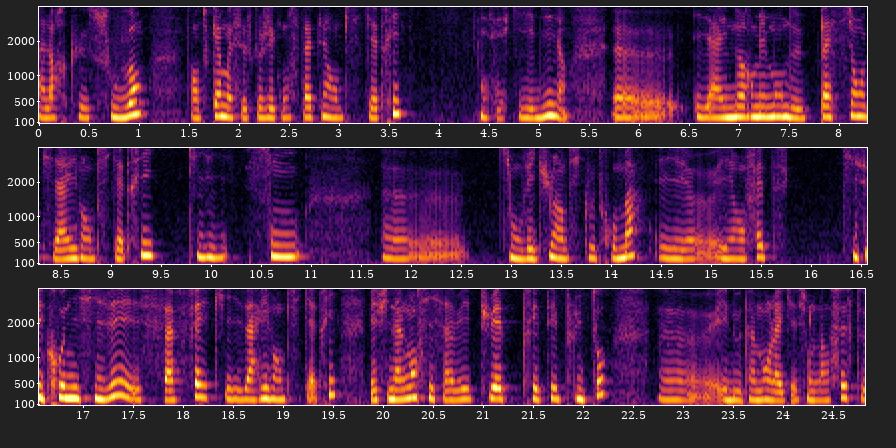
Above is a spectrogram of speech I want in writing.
Alors que souvent, en tout cas, moi, c'est ce que j'ai constaté en psychiatrie. Et c'est ce qui est dit. Hein. Euh, il y a énormément de patients qui arrivent en psychiatrie qui sont euh, qui ont vécu un psychotrauma et, euh, et en fait qui s'est chronicisé et ça fait qu'ils arrivent en psychiatrie. Mais finalement, si ça avait pu être traité plus tôt, et notamment la question de l'inceste,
